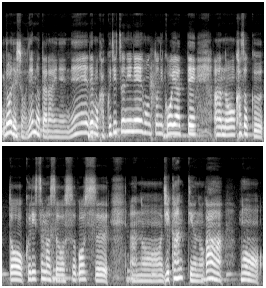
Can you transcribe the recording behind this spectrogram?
どうでしょうねまた来年ねでも確実にね本当にこうやってあの家族とクリスマスを過ごすあの時間っていうのがも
